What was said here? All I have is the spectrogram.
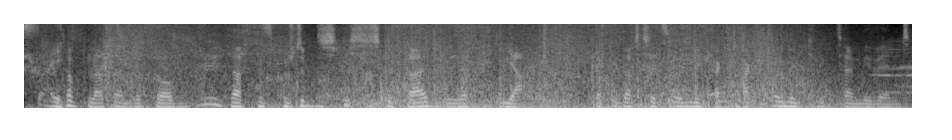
Das Eierblattern bekommen. Ich dachte, das ist bestimmt nicht richtig gefallen. Ja, ich habe gedacht, jetzt irgendwie verkackt mit Quicktime-Event.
